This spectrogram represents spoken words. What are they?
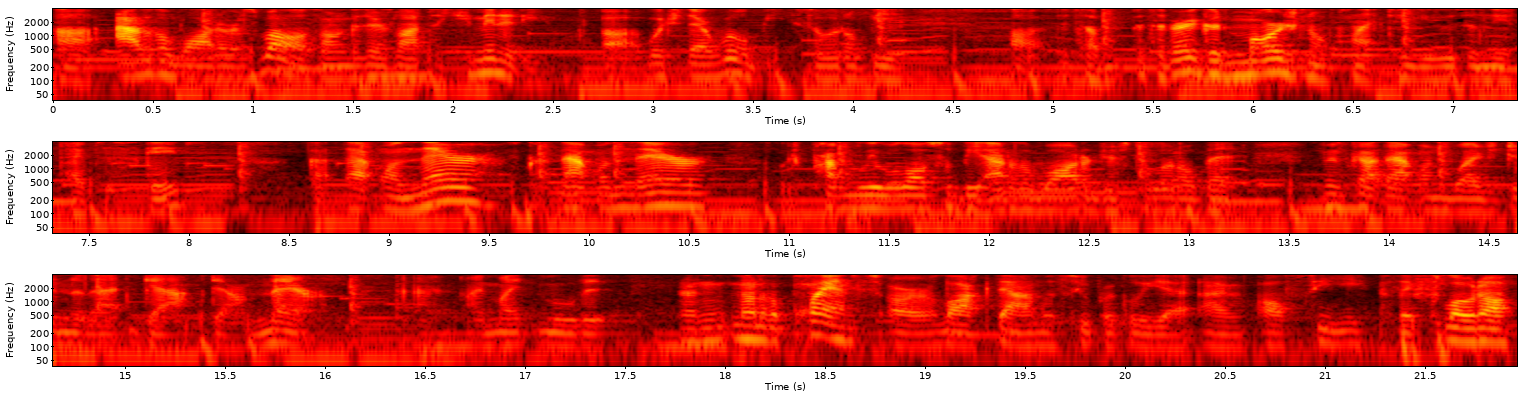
uh, out of the water as well, as long as there's lots of humidity, uh, which there will be. So it'll be, uh, it's a it's a very good marginal plant to use in these types of scapes. Got that one there, got that one there, which probably will also be out of the water just a little bit. We've got that one wedged into that gap down there. I, I might move it none of the plants are locked down with super glue yet. I, will see if they float up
